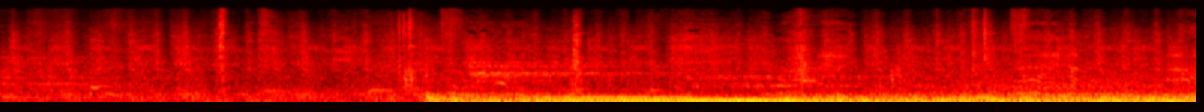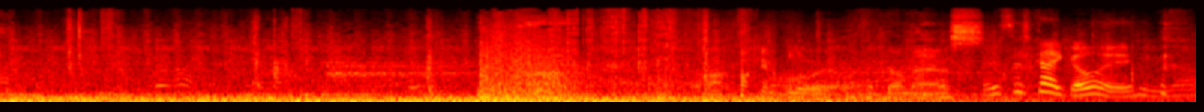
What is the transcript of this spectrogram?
A dumbass. Where's this guy going? No.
